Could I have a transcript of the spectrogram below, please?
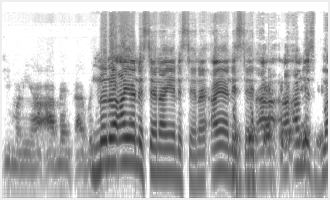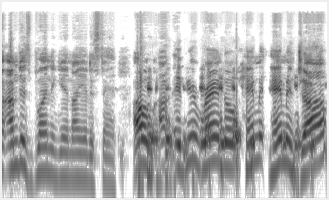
G money. I, I meant I No, no, I understand. I understand. I, I understand. I, I, I'm just, bl- I'm just blending in. I understand. I, would- I, if you're Randle, him, him and Job,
